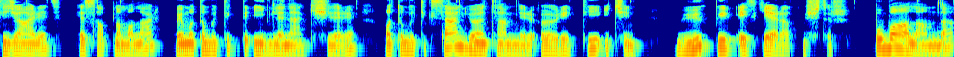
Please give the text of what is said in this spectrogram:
ticaret, hesaplamalar ve matematikle ilgilenen kişilere matematiksel yöntemleri öğrettiği için büyük bir etki yaratmıştır. Bu bağlamda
